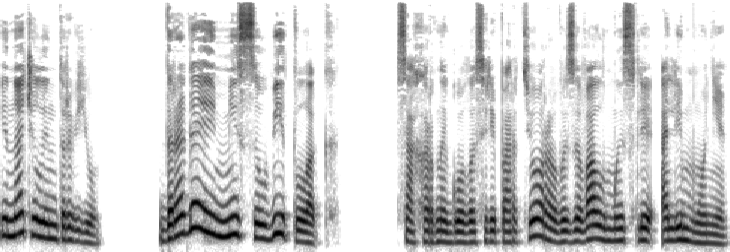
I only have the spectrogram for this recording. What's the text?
и начал интервью. Дорогая мисс Уитлок, сахарный голос репортера вызывал мысли о лимоне.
